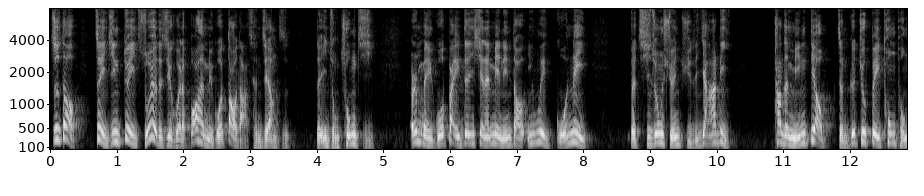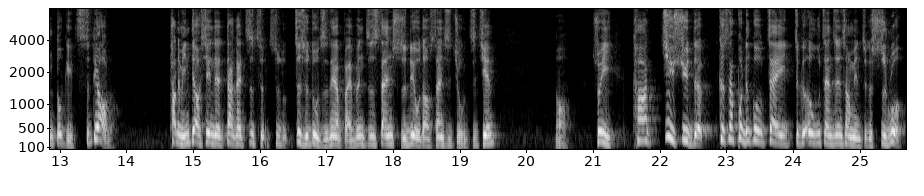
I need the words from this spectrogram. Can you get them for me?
知道这已经对所有的这些国家，包含美国，到达成这样子的一种冲击。而美国拜登现在面临到，因为国内的其中选举的压力，他的民调整个就被通膨都给吃掉了。他的民调现在大概支持支支持度只剩下百分之三十六到三十九之间，哦，所以他继续的，可是他不能够在这个俄乌战争上面这个示弱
